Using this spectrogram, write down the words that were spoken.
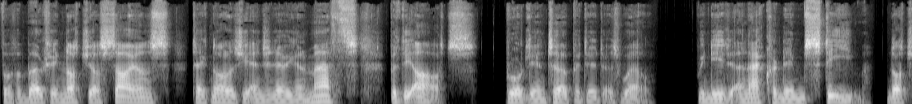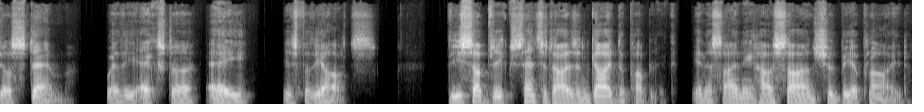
for promoting not just science, technology, engineering, and maths, but the arts, broadly interpreted as well. We need an acronym STEAM, not just STEM, where the extra A is for the arts. These subjects sensitize and guide the public in assigning how science should be applied.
